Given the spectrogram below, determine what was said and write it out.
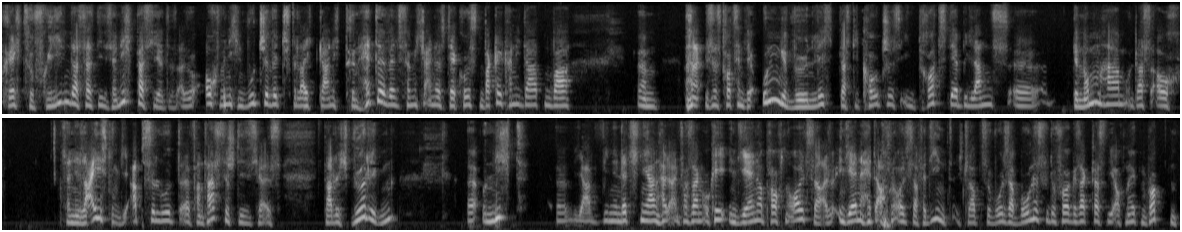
recht zufrieden, dass das dieses Jahr nicht passiert ist. Also auch wenn ich einen Vucevic vielleicht gar nicht drin hätte, wenn es für mich eines der größten Wackelkandidaten war, ähm, ist es trotzdem sehr ungewöhnlich, dass die Coaches ihn trotz der Bilanz äh, genommen haben und dass auch seine Leistung, die absolut äh, fantastisch dieses Jahr ist, dadurch würdigen äh, und nicht äh, ja, wie in den letzten Jahren halt einfach sagen, okay, Indiana braucht einen All-Star. Also Indiana hätte auch einen All-Star verdient. Ich glaube, sowohl Sabonis, wie du vorher gesagt hast, wie auch Malcolm Brockton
